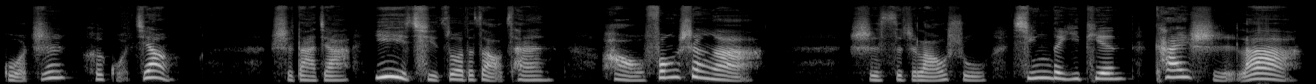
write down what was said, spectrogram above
果汁和果酱，是大家一起做的早餐，好丰盛啊！十四只老鼠，新的一天开始啦！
